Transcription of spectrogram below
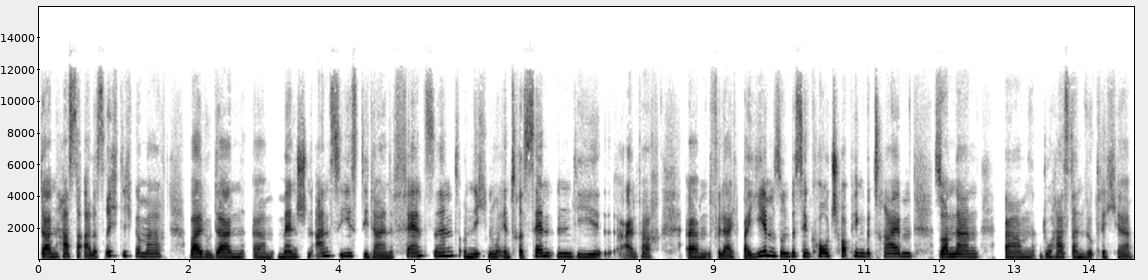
dann hast du alles richtig gemacht, weil du dann ähm, Menschen anziehst, die deine Fans sind und nicht nur Interessenten, die einfach ähm, vielleicht bei jedem so ein bisschen Coach-Hopping betreiben, sondern ähm, du hast dann wirkliche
